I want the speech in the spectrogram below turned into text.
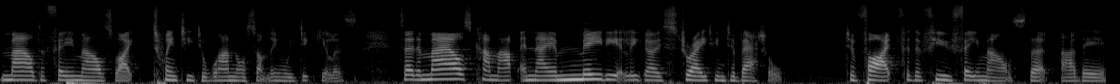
male to females like 20 to 1 or something ridiculous so the males come up and they immediately go straight into battle to fight for the few females that are there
